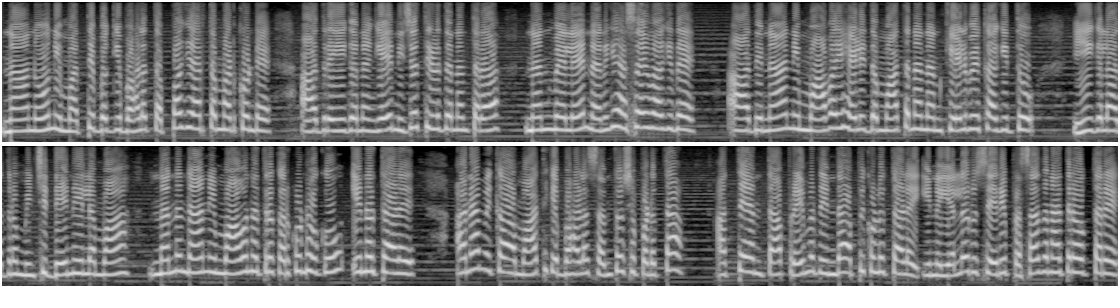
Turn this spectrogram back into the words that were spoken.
ನಾನು ನಿಮ್ಮ ಅತ್ತೆ ಬಗ್ಗೆ ಬಹಳ ತಪ್ಪಾಗಿ ಅರ್ಥ ಮಾಡ್ಕೊಂಡೆ. ಆದರೆ ಈಗ ನನಗೆ ನಿಜ ತಿಳಿದ ನಂತರ ನನ್ನ ಮೇಲೆ ನನಗೆ ಅಸಹ್ಯವಾಗಿದೆ. ಆ ದಿನ ನಿಮ್ಮ ಮಾವ ಹೇಳಿದ್ದ ಮಾತನ್ನ ನಾನು ಕೇಳಬೇಕಾಗಿತ್ತು. ಈಗಲಾದರೂ ಮಿಂಚಿದ್ದೇನೇ ಇಲ್ಲಮ್ಮ. ನನ್ನನ್ನ ನಿಮ್ಮ ಮಾವನ ಹತ್ರ ಕರ್ಕೊಂಡು ಹೋಗು ಎನ್ನುತ್ತಾಳೆ. ಅನಾಮಿಕಾ ಆ ಮಾತಿಗೆ ಬಹಳ ಸಂತೋಷ ಪಡುತ್ತಾ ಅತ್ತೆ ಅಂತ ಪ್ರೇಮದಿಂದ ಅಪ್ಪಿಕೊಳ್ಳುತ್ತಾಳೆ. ಇನ್ನು ಎಲ್ಲರೂ ಸೇರಿ ಪ್ರಸಾದನ ಹತ್ರ ಹೋಗ್ತಾರೆ.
